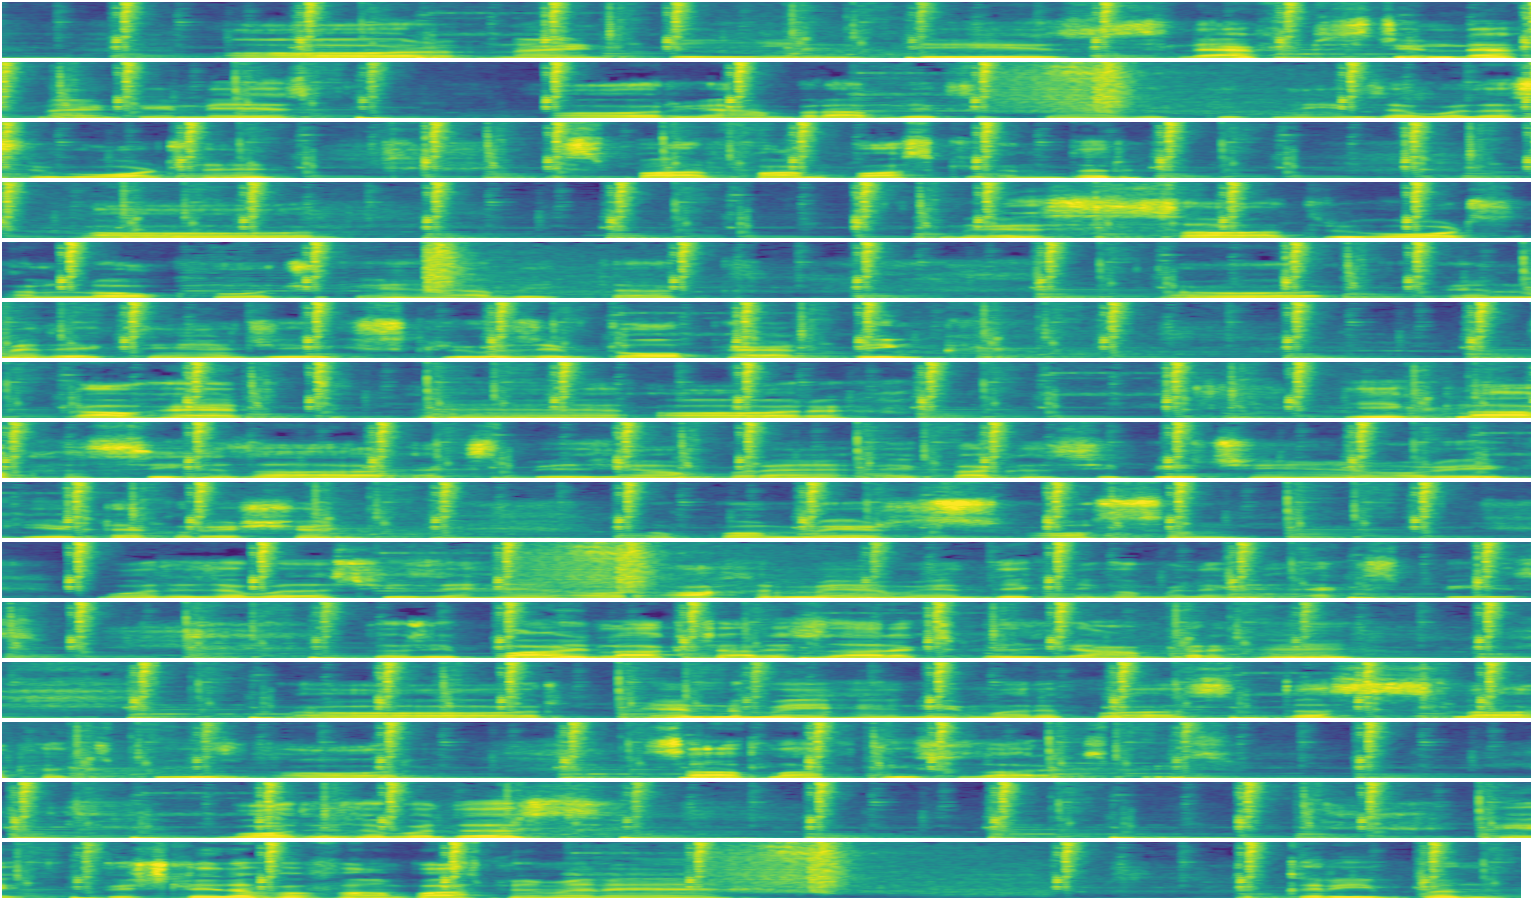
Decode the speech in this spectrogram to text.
और 19 days left still left 19 days और यहाँ पर आप देख सकते हैं कि कितने ही ज़बरदस्त रिवॉर्ड्स हैं इस बार फार्म पास के अंदर। और मेरे साथ रिवॉर्ड्स अनलॉक हो चुके हैं अभी तक। और इनमें देखते हैं जी exclusive top hat pink cow hat और एक लाख अस्सी हज़ार एक्सपीज यहाँ पर हैं, एक लाख अस्सी पीछे हैं और एक ये डेकोरेशन और परमिट्स ऑसम बहुत ही ज़बरदस्त चीज़ें हैं और आखिर में हमें देखने को मिलेंगे एक्स पीज़ तो जी, पाँच लाख चालीस हज़ार एक्स पीज़ यहाँ पर हैं और एंड में हैं जी हमारे पास दस लाख एक्स पीज़ और सात लाख तीस हज़ार एक्स पीज़ बहुत ही ज़बरदस्त। पिछली दफ़ा फार्म पास में मैंने तकरीबन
